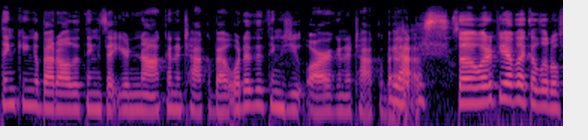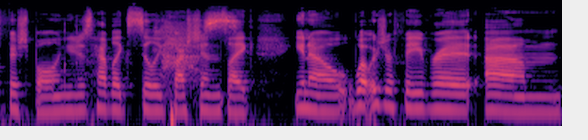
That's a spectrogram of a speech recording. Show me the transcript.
thinking about all the things that you're not going to talk about. What are the things you are going to talk about? Yes. So what if you have like a little fishbowl and you just have like silly questions like, you know, what was your favorite um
